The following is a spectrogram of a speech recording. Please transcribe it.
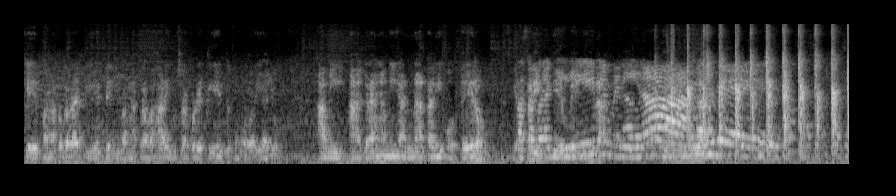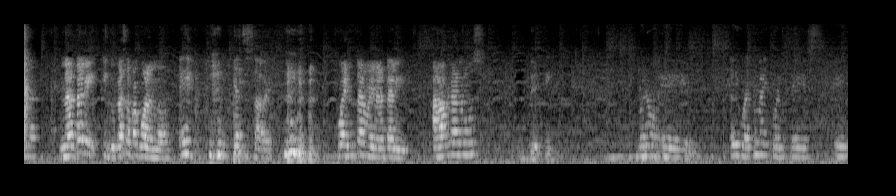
que van a tratar al cliente y van a trabajar y luchar por el cliente como lo haría yo. A mi a gran amiga Natalie Otero. Así que, Pasa Natalie, por aquí. bienvenida. Bienvenida. Bienvenida. Natalie, ¿y tu casa para cuándo? Eh, ya tú sabes. Cuéntame, Natalie, háblanos de ti. Bueno, eh, al igual que Michael, es, el,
